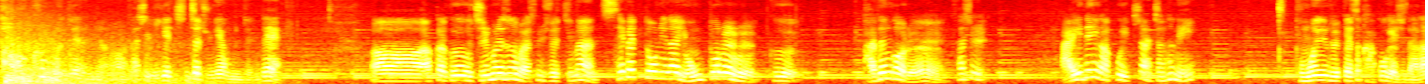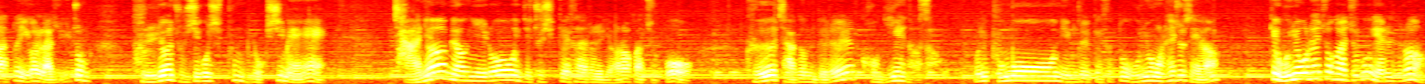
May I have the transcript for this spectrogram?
더 큰 문제는요. 어, 사실 이게 진짜 중요한 문제인데 어, 아까 그 질문에서도 말씀 주셨지만 세뱃돈이나 용돈을 그 받은 거를 사실 아이들이 갖고 있지 않죠 흔히 부모님들께서 갖고 계시다가 또 이걸 나중에 좀 불려주시고 싶은 욕심에 자녀 명의로 이제 주식회사를 열어가지고 그 자금들을 거기에 넣어서 우리 부모님들께서 또 운용을 해주세요. 이렇게 운용을 해줘가지고 예를 들어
